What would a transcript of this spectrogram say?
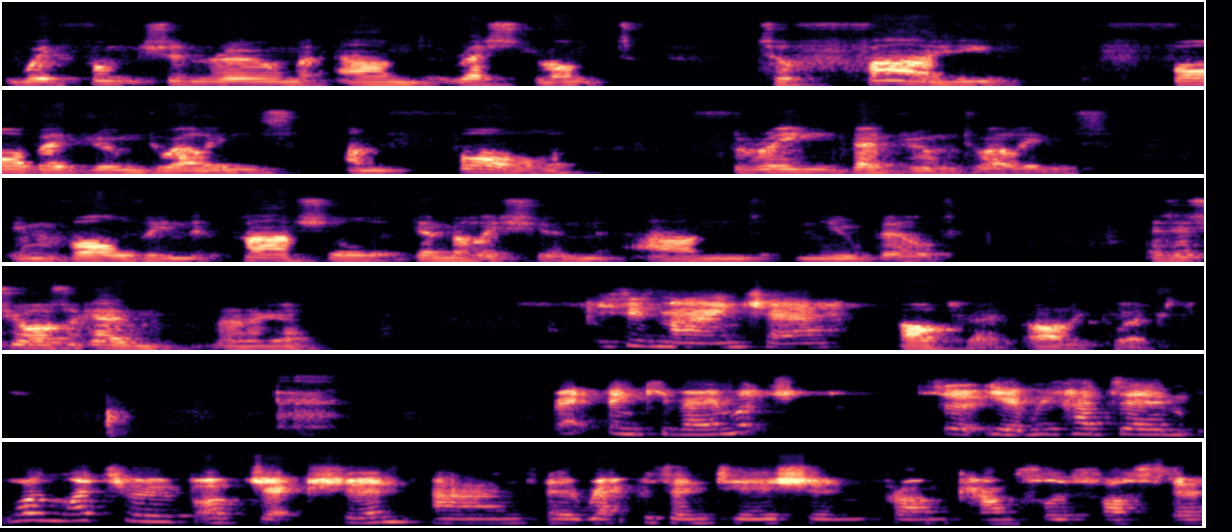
with function room and restaurant to five four bedroom dwellings and four three bedroom dwellings involving partial demolition and new build. Is this yours again, Maria? This is mine, Chair. Okay, all right, Claire. Right, thank you very much. So yeah, we've had um, one letter of objection and a representation from Councillor Foster,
